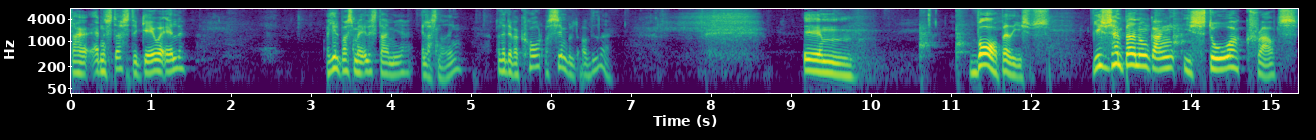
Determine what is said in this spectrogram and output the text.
der er den største gave af alle. Og hjælp os med at elske dig mere. Eller sådan noget, ikke? Og lad det være kort og simpelt og videre. Øhm, hvor bad Jesus? Jesus han bad nogle gange i store crowds.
